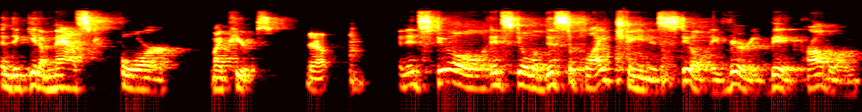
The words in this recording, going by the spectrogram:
than to get a mask for my peers." Yeah, and it's still, it's still this supply chain is still a very big problem.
